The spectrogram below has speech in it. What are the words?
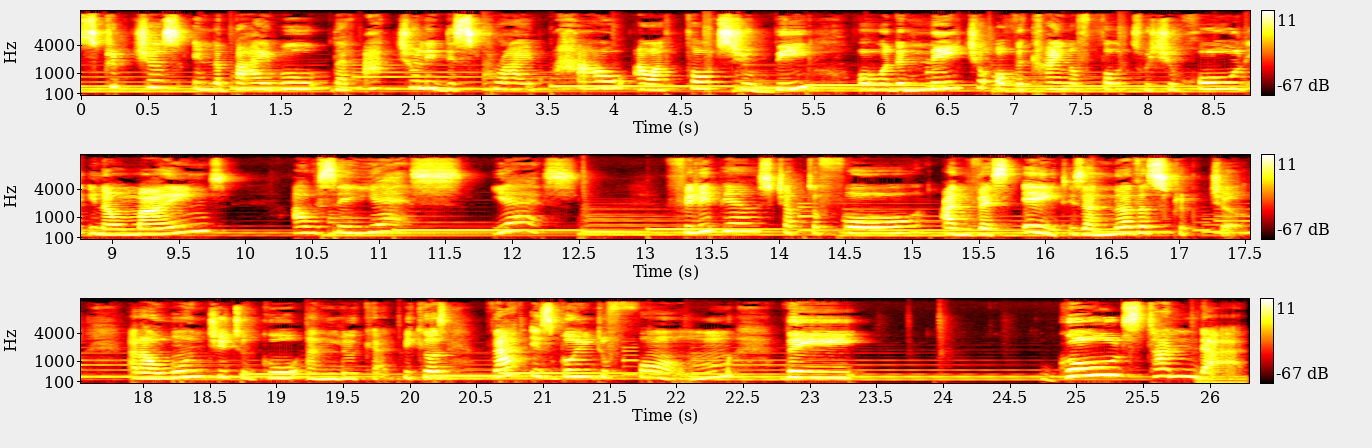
scriptures in the Bible that actually describe how our thoughts should be or the nature of the kind of thoughts we should hold in our minds? I would say yes, yes. Philippians chapter 4 and verse 8 is another scripture that I want you to go and look at because that is going to form the gold standard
